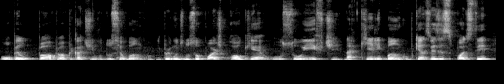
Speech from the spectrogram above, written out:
ou pelo próprio aplicativo do seu banco e pergunte no suporte qual que é o Swift daquele banco, porque às vezes pode ser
